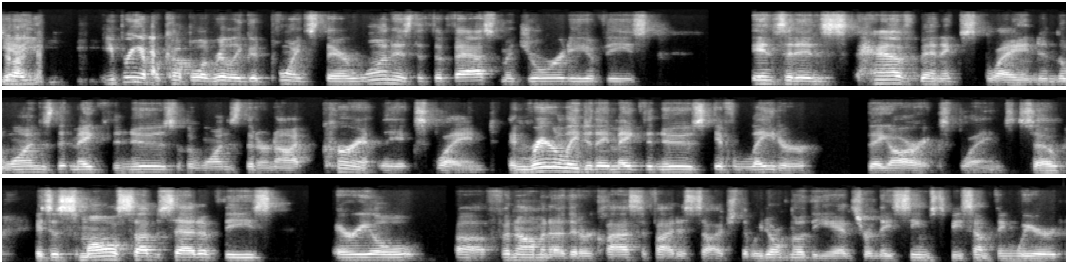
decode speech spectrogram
So yeah, I, you, you bring up a couple of really good points there. One is that the vast majority of these incidents have been explained, and the ones that make the news are the ones that are not currently explained. And rarely do they make the news if later they are explained. So it's a small subset of these aerial uh, phenomena that are classified as such that we don't know the answer, and they seems to be something weird.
